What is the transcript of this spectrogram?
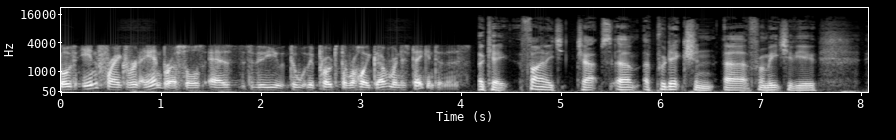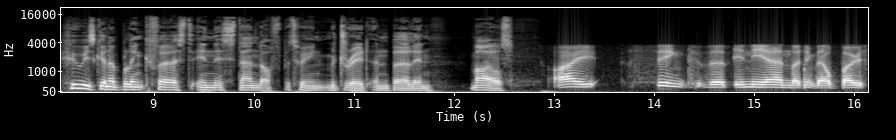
both in Frankfurt and Brussels as to the, the approach the Rajoy government has taken to this. Okay, finally, chaps, um, a prediction uh, from each of you. Who is going to blink first in this standoff between Madrid and Berlin? Miles. I think that in the end, I think they'll both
